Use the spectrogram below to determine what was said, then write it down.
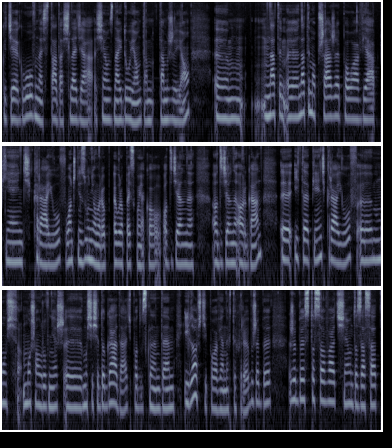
gdzie główne stada śledzia się znajdują, tam, tam żyją na tym, y, na tym obszarze poławia pięć krajów, łącznie z Unią Europejską jako oddzielny, oddzielny organ. Y, I te pięć krajów y, mus, muszą również, musi się dogadać pod względem ilości poławianych tych ryb, żeby, żeby stosować się do zasad,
